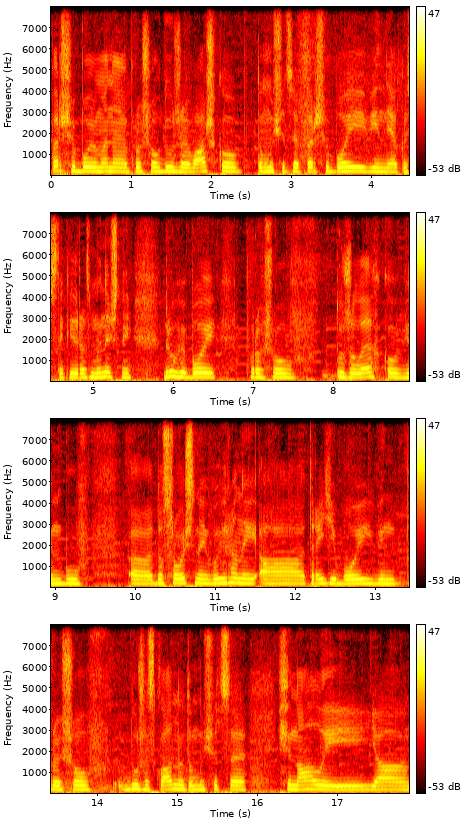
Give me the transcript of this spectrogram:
Перший бой у мене пройшов дуже важко, тому що це перший бой, він якось такий розминочний. Другий бой пройшов дуже легко, він був е, досрочний, виграний, а третій бой він пройшов дуже складно, тому що це фінал, і я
